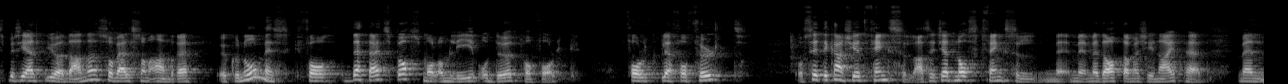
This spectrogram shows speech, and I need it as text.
spesielt jødene så vel som andre økonomisk. For dette er et spørsmål om liv og død for folk. Folk blir forfulgt og sitter kanskje i et fengsel. Altså ikke et norsk fengsel med, med, med datamaskin og iPad, men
